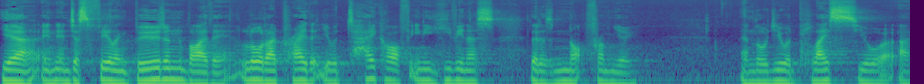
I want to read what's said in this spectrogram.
yeah, and, and just feeling burdened by that. Lord, I pray that you would take off any heaviness that is not from you. And Lord, you would place your uh,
